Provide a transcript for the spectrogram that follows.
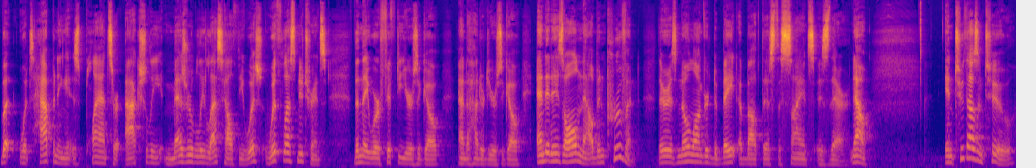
But what's happening is plants are actually measurably less healthy with, with less nutrients than they were 50 years ago and 100 years ago. And it has all now been proven. There is no longer debate about this. The science is there. Now, in 2002,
